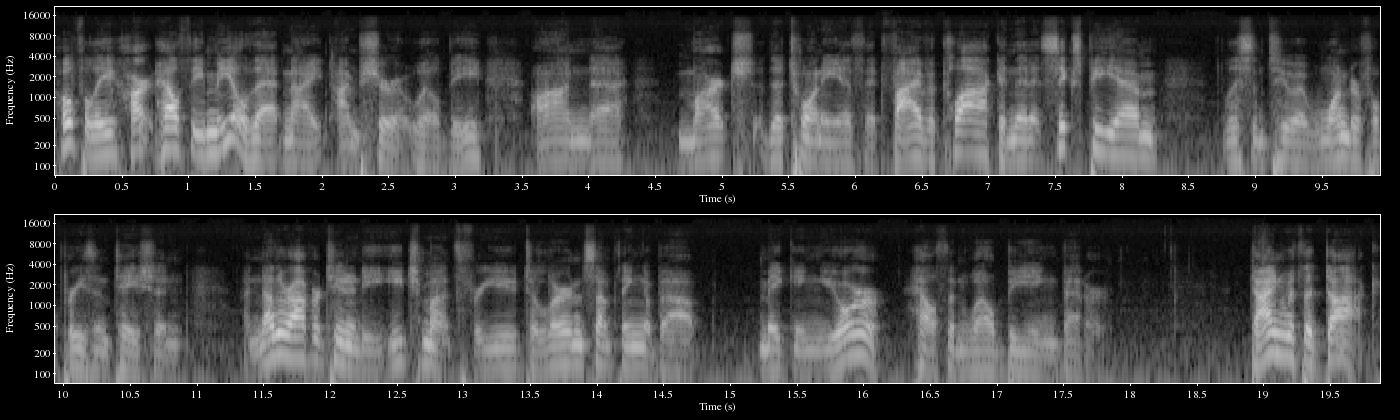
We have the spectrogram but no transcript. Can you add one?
hopefully heart healthy meal that night. I'm sure it will be on uh, March the 20th at 5 o'clock. And then at 6 p.m., listen to a wonderful presentation. Another opportunity each month for you to learn something about making your health and well being better. Dine with the Doc.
